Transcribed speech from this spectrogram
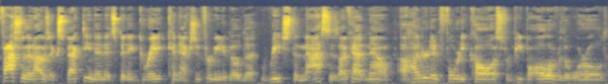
faster than I was expecting and it's been a great connection for me to be able to reach the masses. I've had now 140 calls from people all over the world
